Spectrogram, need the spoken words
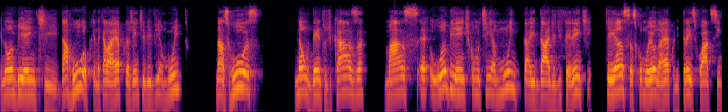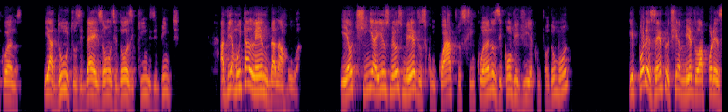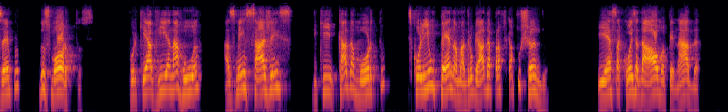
e no ambiente da rua, porque naquela época a gente vivia muito, nas ruas, não dentro de casa, mas é, o ambiente, como tinha muita idade diferente, crianças como eu na época, de 3, 4, 5 anos, e adultos de 10, 11, 12, 15, 20, havia muita lenda na rua. E eu tinha aí os meus medos com 4, 5 anos e convivia com todo mundo. E, por exemplo, eu tinha medo lá, por exemplo, dos mortos, porque havia na rua as mensagens de que cada morto escolhia um pé na madrugada para ficar puxando. E essa coisa da alma penada,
